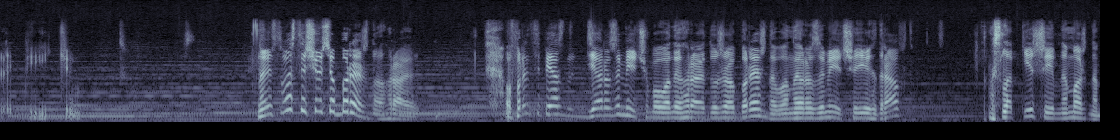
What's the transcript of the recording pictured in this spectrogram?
Далі піки. Ну, і Вести щось обережно грають. В принципі, я, я розумію, чому вони грають дуже обережно. Вони розуміють, що їх драфт слабкіший, їм не можна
